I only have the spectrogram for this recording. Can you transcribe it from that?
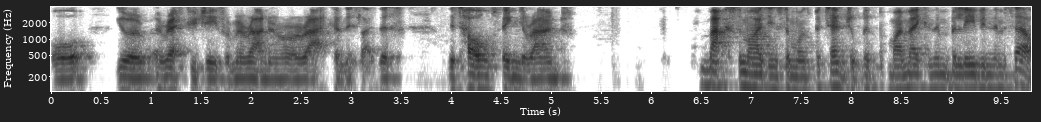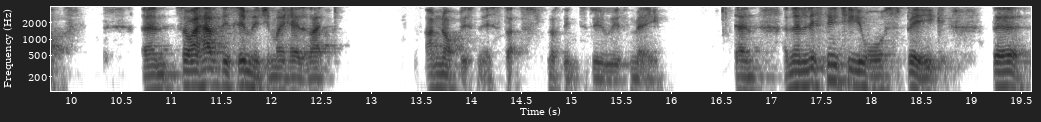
Or you're a refugee from Iran or Iraq, and it's like this this whole thing around maximizing someone's potential by making them believe in themselves. And so I have this image in my head like I'm not business. That's nothing to do with me. And and then listening to you all speak, the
